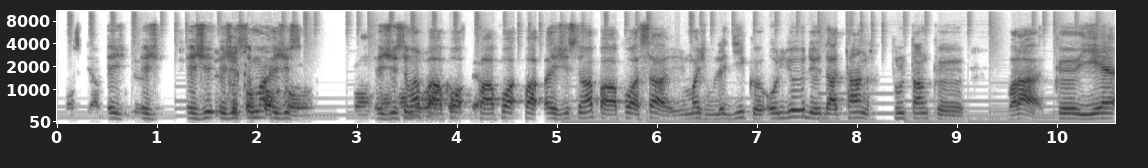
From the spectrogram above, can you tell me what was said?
Je pense qu'il y a et, de, et, et, justement, et justement, par rapport, par, rapport, par, justement, par rapport à ça, moi, je voulais dire qu'au lieu d'attendre tout le temps que, voilà, qu'il y ait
